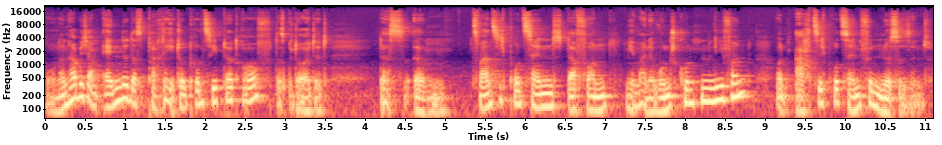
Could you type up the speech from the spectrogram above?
So, und dann habe ich am Ende das Pareto-Prinzip da drauf. Das bedeutet, dass ähm, 20% davon mir meine Wunschkunden liefern und 80% für Nüsse sind.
